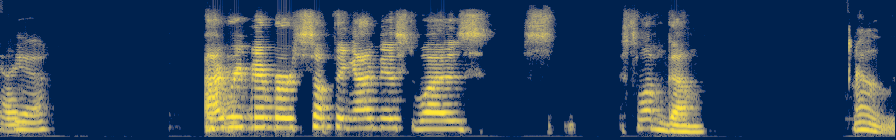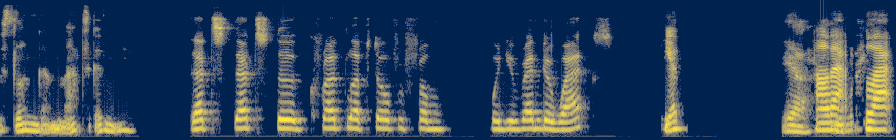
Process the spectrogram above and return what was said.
Okay. Yeah. I remember something I missed was s- slum gum. Oh, slum gum, that's a good one. That's that's the crud left over from when you render wax. Yep, Yeah. all that might- black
